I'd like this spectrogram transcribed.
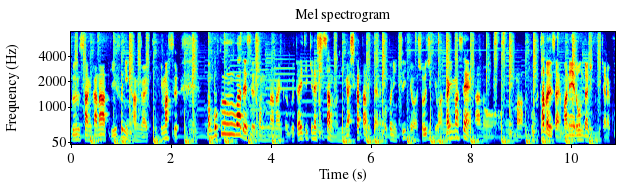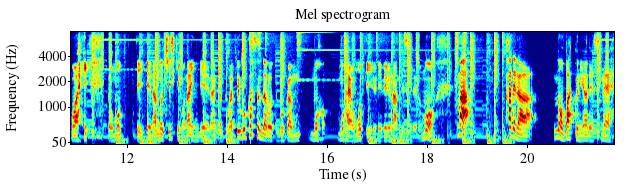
分散かなっていうふうに考えています。まあ、僕はですね、そんななんか具体的な資産の逃がし方みたいなことについては正直分かりません。あのまあ、僕、ただでさえマネーロンダリングみたいな怖いと思っていて、何の知識もないんで、なんかどうやって動かすんだろうって僕はもはや思っているレベルなんですけれども、まあ、彼らのバックにはですね、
